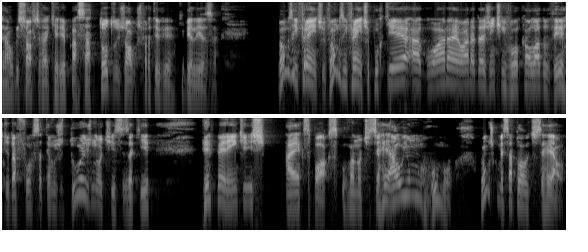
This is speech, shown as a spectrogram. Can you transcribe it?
a Ubisoft vai querer passar todos os jogos para TV. Que beleza. Vamos em frente, vamos em frente, porque agora é hora da gente invocar o lado verde da força. Temos duas notícias aqui referentes à Xbox, uma notícia real e um rumor. Vamos começar pela notícia real.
